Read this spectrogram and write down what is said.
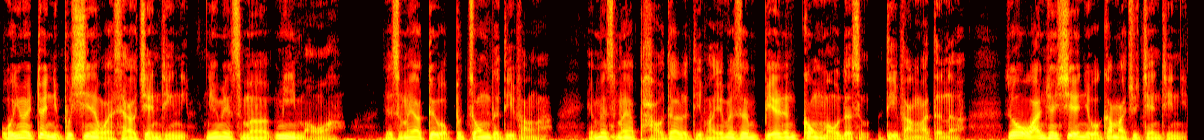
我因为对你不信任，我才要监听你，你有没有什么密谋啊？有什么要对我不忠的地方啊？有没有什么要跑掉的地方？有没有跟别人共谋的什么地方啊？等等。如果我完全信任你，我干嘛去监听你？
